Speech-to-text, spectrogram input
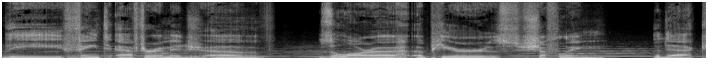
the faint afterimage of Zellara appears, shuffling the deck.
